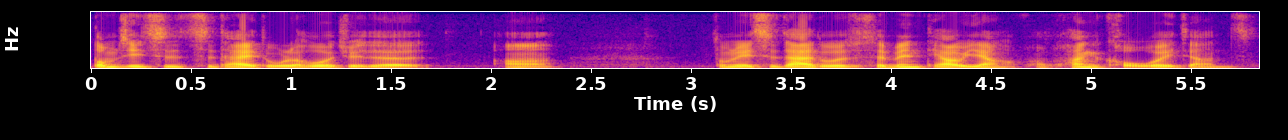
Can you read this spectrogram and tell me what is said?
东西吃吃太多了，或者觉得啊、东西吃太多，就随便挑一样换换个口味这样子。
